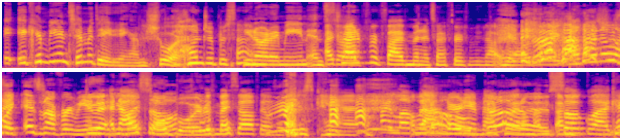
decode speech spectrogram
it, it can be intimidating. I'm sure. hundred percent. You know what I mean? And I so, tried it for five minutes when I first moved out here. I was like, I'm gonna She's like, like, it's not for me. do it. And I was so bored with myself. I was like, I just can't. I love I'm like, that. I'm nerdy. I'm not good. I'm, I'm, I'm so glad okay.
